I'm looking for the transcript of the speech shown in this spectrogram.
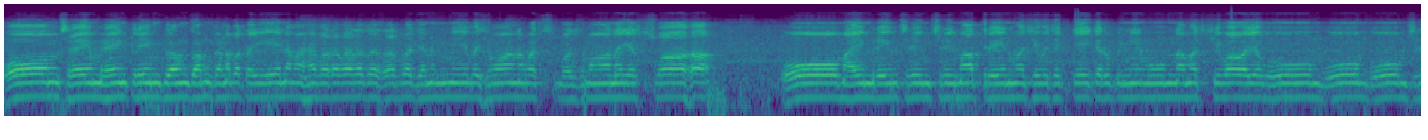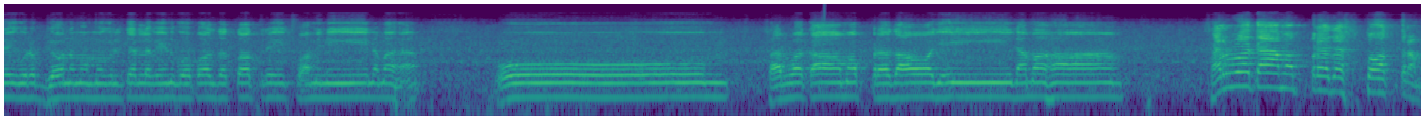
ओम श्रीं ह्रीं क्लीं ग्लौं गं गणपत नम वरवरद सर्वजनमे वसमानय स्वाहा ओम ऐं ह्रीं श्रीं श्रीमात्रे नम शिवशक्ते ओं ॐ नमः शिवाय। ओम श्री ॐ नम नमः मुगुलचर्लवेणुगोपाल दत्तात्रेय स्वामिने नमः। सर्वकाम सर्वकामप्रदायै नमः। सर्वकामप्रदस्तोत्रम्।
